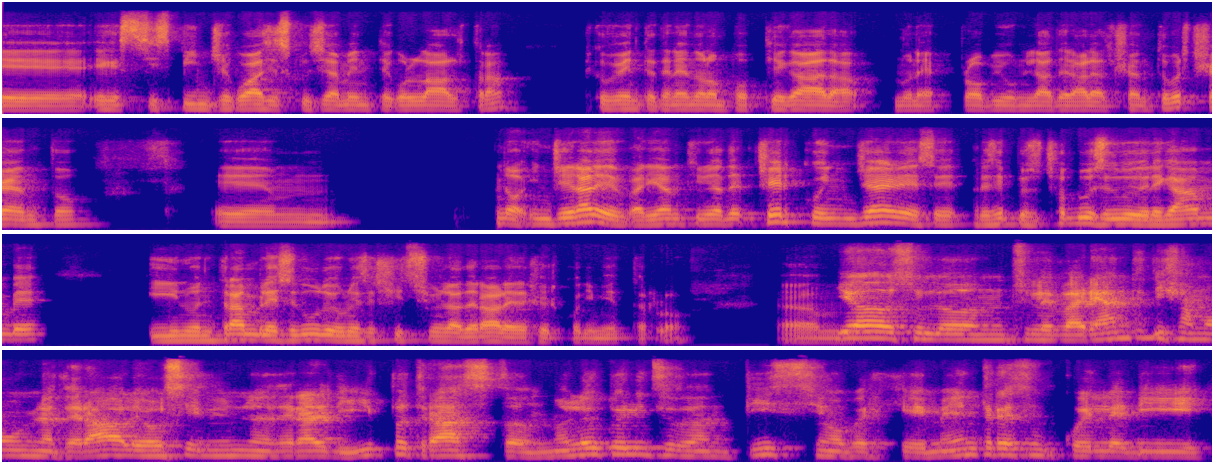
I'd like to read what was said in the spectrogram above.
e si spinge quasi esclusivamente con l'altra, perché ovviamente tenendola un po' piegata non è proprio unilaterale al 100%. Ehm, no, in generale varianti unilaterali, cerco in genere, se, per esempio se ho due sedute delle gambe, in entrambe le sedute un esercizio unilaterale cerco di metterlo. Um, Io sullo, sulle varianti, diciamo, unilaterale o semi-unilaterale di hip thrust non le utilizzo tantissimo perché mentre su quelle di,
